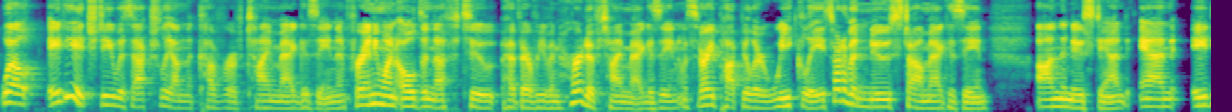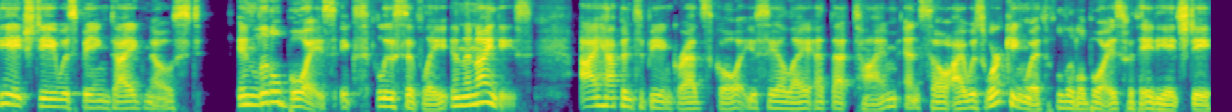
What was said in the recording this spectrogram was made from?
Well, ADHD was actually on the cover of Time magazine. And for anyone old enough to have ever even heard of Time magazine, it was very popular weekly, sort of a news style magazine on the newsstand. And ADHD was being diagnosed in little boys exclusively in the 90s. I happened to be in grad school at UCLA at that time. And so I was working with little boys with ADHD.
